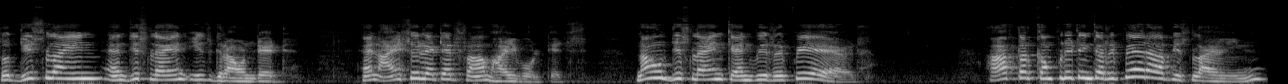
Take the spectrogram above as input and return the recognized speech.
So this line and this line is grounded and isolated from high voltage. Now this line can be repaired. After completing the repair of this line,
